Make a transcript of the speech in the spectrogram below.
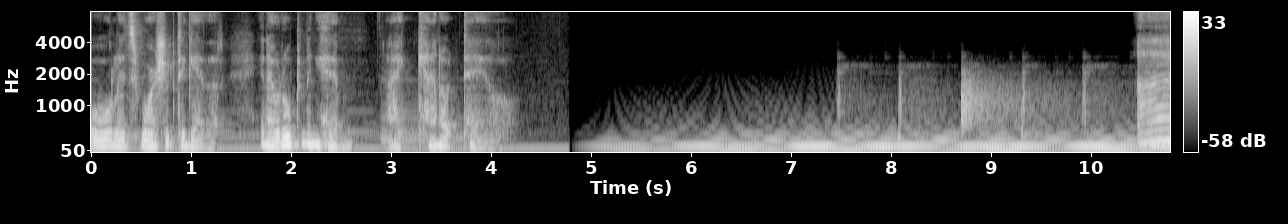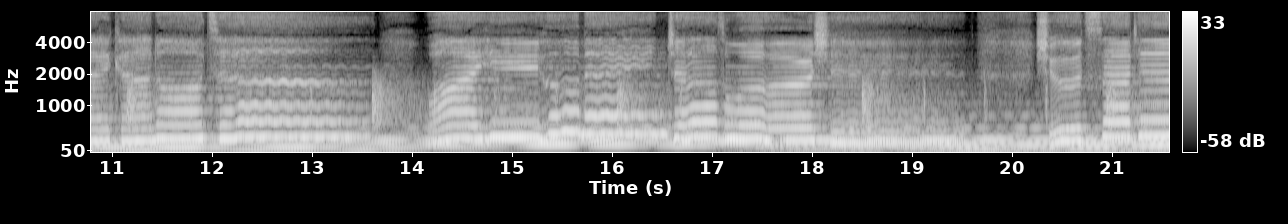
Oh, let's worship together in our opening hymn, I Cannot Tell. I cannot tell why he whom angels worship should set his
